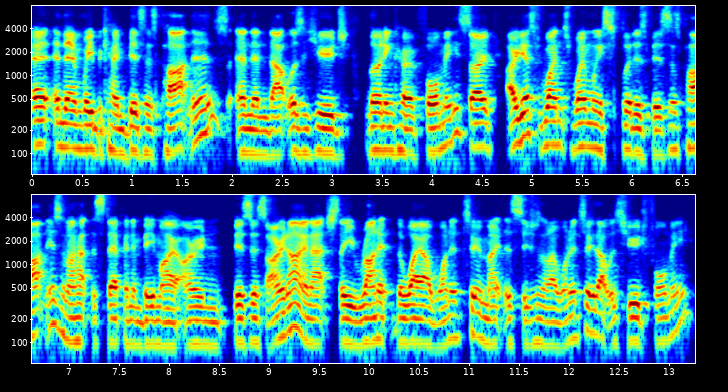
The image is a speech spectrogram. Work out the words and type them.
and then we became business partners and then that was a huge learning curve for me. So i guess once when we split as business partners and i had to step in and be my own business owner and actually run it the way i wanted to and make the decisions that i wanted to that was huge for me.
